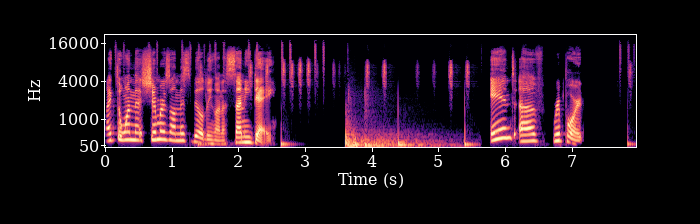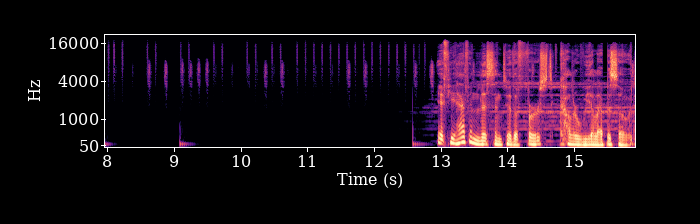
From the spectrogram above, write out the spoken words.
like the one that shimmers on this building on a sunny day. End of report. If you haven't listened to the first Color Wheel episode,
